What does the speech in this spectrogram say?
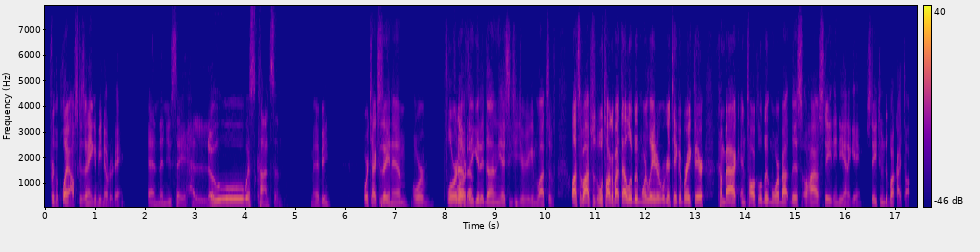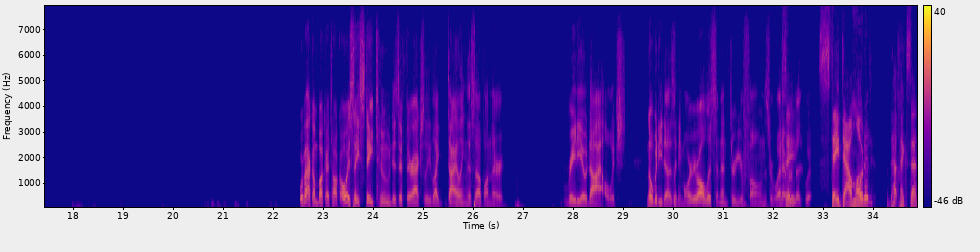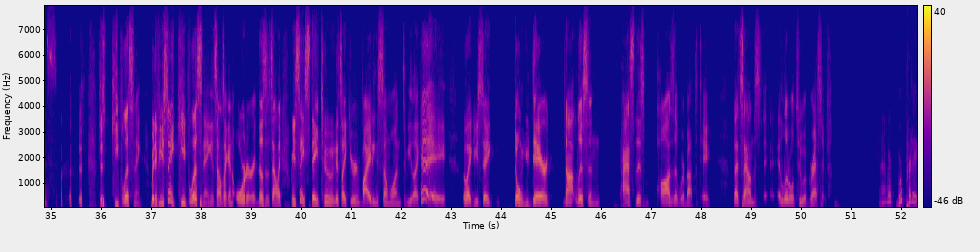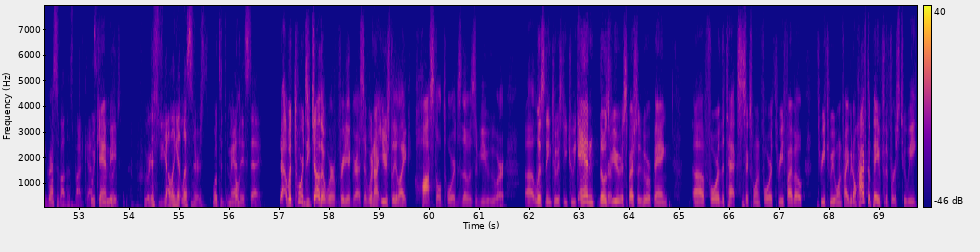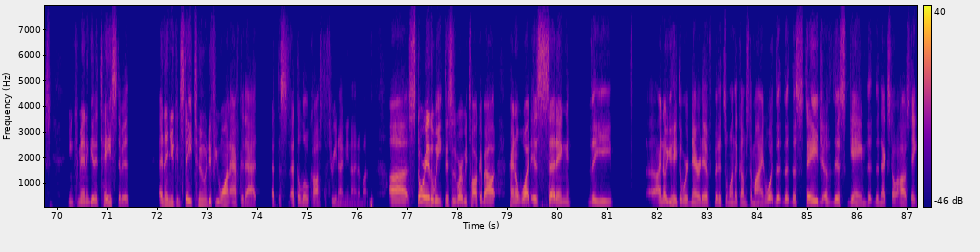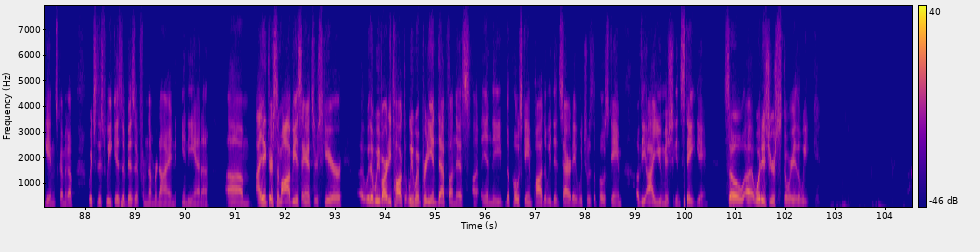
for the playoffs because it ain't gonna be Notre Dame. And then you say, "Hello, Wisconsin." Maybe. Or Texas A&M or Florida, if they get it done in the SEC junior game. Lots of lots of options. We'll talk about that a little bit more later. We're going to take a break there, come back and talk a little bit more about this Ohio State Indiana game. Stay tuned to Buckeye Talk. We're back on Buckeye Talk. I always say stay tuned as if they're actually like dialing this up on their radio dial, which nobody does anymore. You're all listening through your phones or whatever. Say- but Stay downloaded. Would that make sense? just keep listening. But if you say keep listening, it sounds like an order. It doesn't sound like when you say stay tuned, it's like you're inviting someone to be like, hey, but like you say, don't you dare not listen past this pause that we're about to take. That sounds a little too aggressive. Uh, We're, we're pretty aggressive on this podcast. We can were- be. we are just yelling at listeners what to demand well- they stay. Yeah, but towards each other, we're pretty aggressive. We're not usually like hostile towards those of you who are uh, listening to us each week, and those Sure. of you especially who are paying uh, for the text 614-350-3315. You don't have to pay for the first two weeks. You can come in and get a taste of it, and then you can stay tuned if you want after that at the at the low cost of three ninety nine a month. Uh, story of the week. This is where we talk about kind of what is setting the I know you hate the word narrative, but it's the one that comes to mind. What the, the, the stage of this game, the, the next Ohio State game that's coming up, which this week is a visit from number nine, Indiana. Um, I think there's some obvious answers here uh, that we've already talked. We went pretty in depth on this uh, in the the post game pod that we did Saturday, which was the post game of the IU Michigan State game. So, uh, what is your story of the week?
